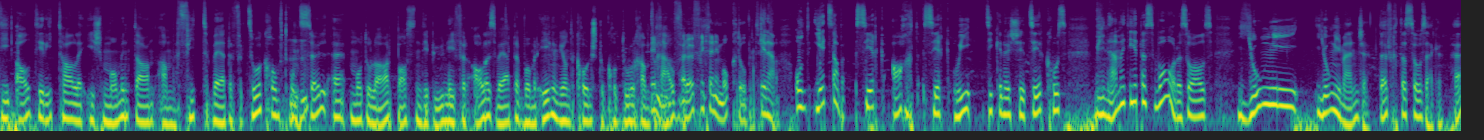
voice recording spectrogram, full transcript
Die alte Ritthalle ist momentan am fit werden für die Zukunft und soll eine modular passende Bühne für alles werden, wo man irgendwie unter Kunst und Kultur kann verkaufen kann. Eröffnet dann im Oktober. Genau. Und jetzt aber Cirque 8, Cirque Oui, zeitgenössischer Zirkus. Wie nehmen ihr das wahr, so als junge, junge Menschen? Darf ich das so sagen? Hä?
